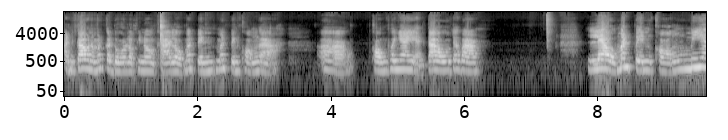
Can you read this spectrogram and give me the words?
อันเก้านะมันกระโดดเราพี่น้องคะเรามันเป็นมันเป็นของอ่าอ่าของพ่อใหญ่อันเก่าแต่ว่าแล้วมันเป็นของเมีย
